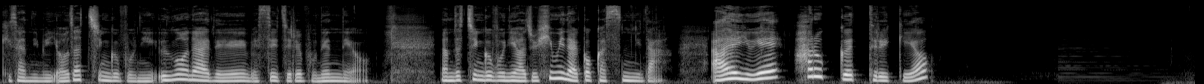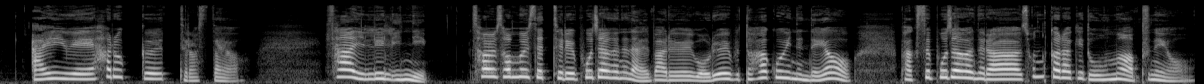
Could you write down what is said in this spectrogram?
기사님이 여자친구분이 응원하는 메시지를 보냈네요. 남자친구분이 아주 힘이 날 것 같습니다. 아이유의 하루 끝 들을게요. 아이유의 하루 끝 들었어요. 4112님, 설 선물 세트를 포장하는 알바를 월요일부터 하고 있는데요. 박스 포장하느라 손가락이 너무 아프네요.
